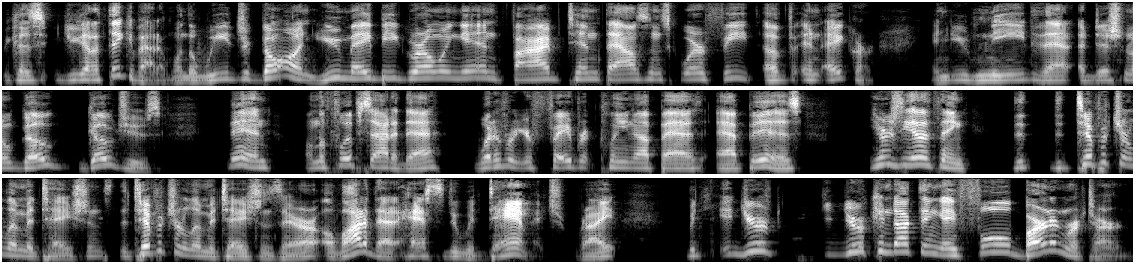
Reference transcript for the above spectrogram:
because you got to think about it. When the weeds are gone, you may be growing in five, 10,000 square feet of an acre and you need that additional go, go juice. Then on the flip side of that, whatever your favorite cleanup as, app is, here's the other thing. The, the temperature limitations, the temperature limitations there, a lot of that has to do with damage, right? But you're you're conducting a full burn and return.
